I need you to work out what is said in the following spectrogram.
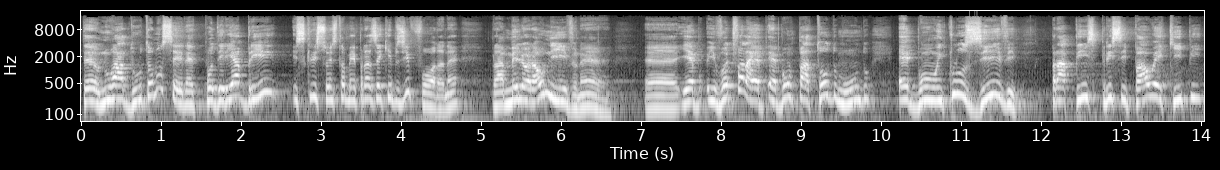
Tem- no adulto eu não sei, né? Poderia abrir inscrições também para as equipes de fora, né? Para melhorar o nível, né? É, e, é- e vou te falar, é, é bom para todo mundo, é bom inclusive para a principal equipe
